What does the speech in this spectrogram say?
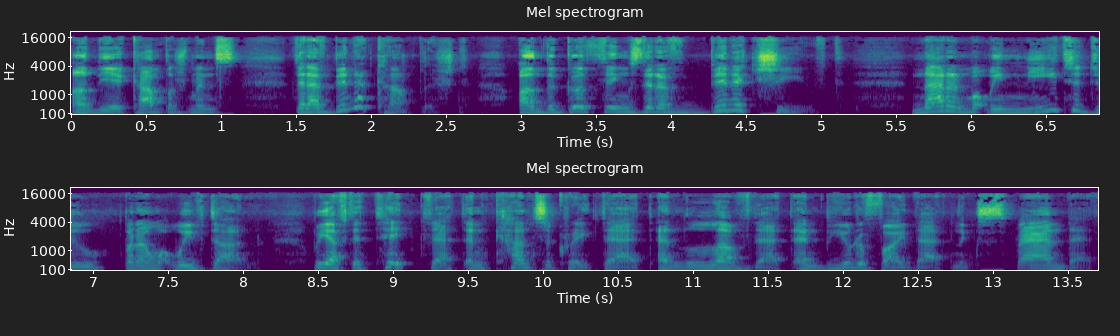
on the accomplishments that have been accomplished, on the good things that have been achieved, not on what we need to do, but on what we've done. We have to take that and consecrate that and love that and beautify that and expand that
